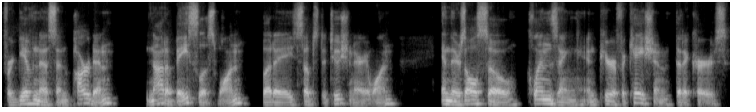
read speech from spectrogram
forgiveness and pardon, not a baseless one, but a substitutionary one. And there's also cleansing and purification that occurs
